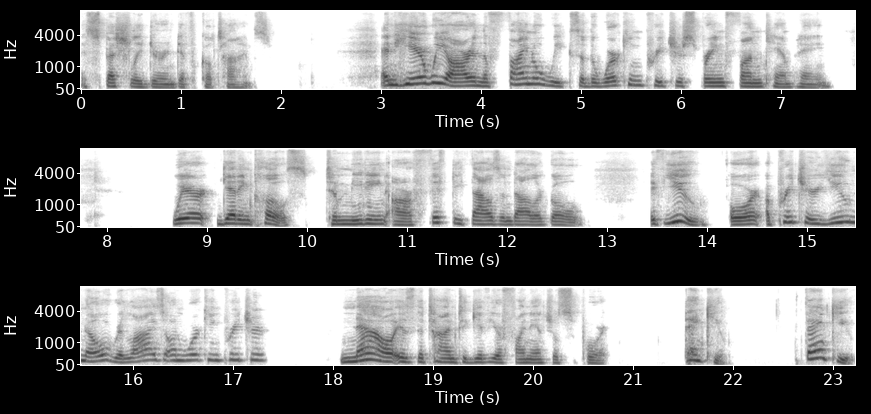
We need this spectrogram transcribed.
especially during difficult times. And here we are in the final weeks of the Working Preacher Spring Fund campaign. We're getting close to meeting our $50,000 goal. If you or a preacher you know relies on Working Preacher, now is the time to give your financial support. Thank you. Thank you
